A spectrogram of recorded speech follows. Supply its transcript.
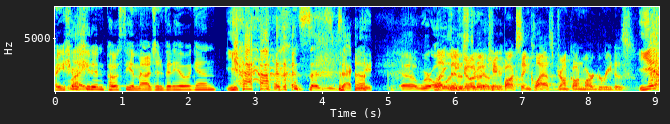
Are you sure Like- she didn't post the Imagine video again? Yeah, that says exactly. Uh, we're all Like in then this go to a kickboxing class drunk on margaritas. Yeah.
